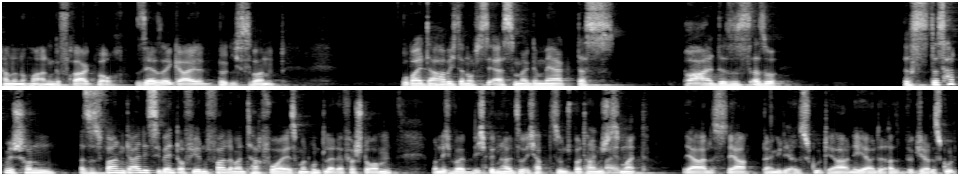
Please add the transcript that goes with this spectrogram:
haben dann nochmal angefragt, war auch sehr, sehr geil. Wirklich, es waren. Wobei da habe ich dann auch das erste Mal gemerkt, dass, boah, das ist, also, das, das hat mir schon, also es war ein geiles Event auf jeden Fall, aber einen Tag vorher ist mein Hund leider verstorben. Und ich, war, ich bin halt so, ich habe so ein spartanisches Mind. Ja, alles, ja, danke dir, alles gut. Ja, nee, also wirklich alles gut.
